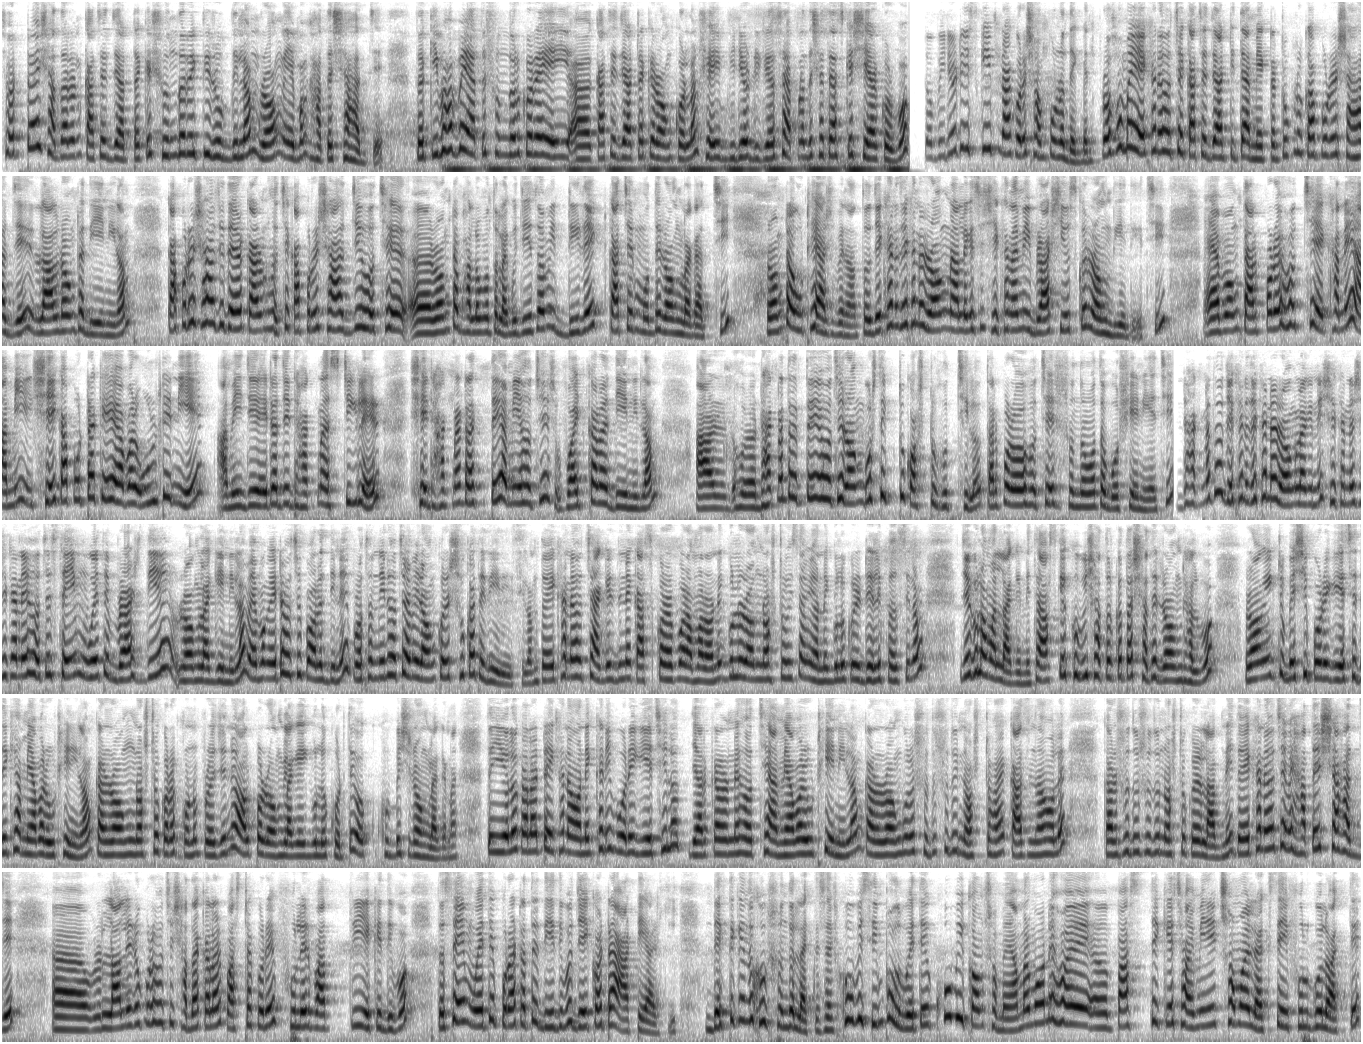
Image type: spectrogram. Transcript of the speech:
ছোট্ট এই সাধারণ কাঁচের জারটাকে সুন্দর একটি রূপ দিলাম রং এবং হাতের সাহায্যে। তো কীভাবে এত সুন্দর করে এই কাঁচের জারটাকে রং করলাম সেই ভিডিও ডিটেলসে আপনাদের সাথে আজকে শেয়ার করব। তো ভিডিওটি স্কিপ না করে সম্পূর্ণ দেখবেন। প্রথমে এখানে হচ্ছে কাঁচের জারটিতে আমি একটা টুকরো কাপড়ের সাহায্যে লাল রংটা দিয়ে নিলাম। কাপড়ের সাহায্যে দেওয়ার কারণ হচ্ছে কাপড়ের সাহায্যে হচ্ছে রংটা ভালো মতো লাগবে। যেহেতু আমি ডিরেক্ট কাচের মধ্যে রং লাগাচ্ছি, রংটা উঠে আসবে না। তো যেখানে যেখানে রং না লেগেছে সেখানে আমি ব্রাশ ইউজ করে রং দিয়ে দিয়েছি। এবং তারপরে হচ্ছে এখানে আমি সেই কাপড়টাকে আবার উল্টে নিয়ে আমি যে, এটা যে ঢাকনা স্টিলের, সেই ঢাকনাটাতে আমি হচ্ছে হোয়াইট কালার দিয়ে নিলাম। আর ঢাকনাটাতে হচ্ছে রং বসতে একটু কষ্ট হচ্ছিল। তারপরেও হচ্ছে সুন্দর মতো বসিয়ে নিয়েছি। ঢাকনাতেও যেখানে যেখানে রং লাগেনি, সেখানে সেখানে হচ্ছে সেম ওয়েতে ব্রাশ দিয়ে রং লাগিয়ে নিলাম এবং এটা হচ্ছে পরের দিনে। প্রথম দিন হচ্ছে আমি রং করে শুকাতে দিয়ে দিয়েছিলাম। তো এখানে হচ্ছে আগের দিনে কাজ করার পর আমার অনেকগুলো রং নষ্ট হয়েছে, আমি অনেকগুলো করে ঢেলে ফেলছিলাম, যেগুলো আমার লাগেনি। তো আজকে খুবই সতর্কতার সাথে রং ঢালবো। রং একটু বেশি পড়ে গিয়েছে দেখে আমি আবার উঠিয়ে নিলাম, কারণ রং নষ্ট করার কোনো প্রয়োজন অল্প রং লাগে এগুলো করতে খুব বেশি রং লাগে না। তো ইয়েলো কালারটা এখানে অনেকখানি পড়ে গিয়েছিল, যার কারণে হচ্ছে আমি আবার উঠিয়ে নিলাম, কারণ রঙগুলো শুধু শুধুই নষ্ট হয়, কাজ না হলে, কারণ শুধু শুধু নষ্ট করে লাভ নেই। তো এখানে হচ্ছে আমি হাতের সাহায্যে লালের উপরে হচ্ছে সাদা কালার, পাঁচটা করে ফুলের পাত্রি এঁকে দিব। তো সেম ওয়েতে পোড়াটাতে দিয়ে দিব যেই কটা আটে আর কি। দেখতে কিন্তু খুব সুন্দর লাগতেছে, খুবই সিম্পল ওয়েতে খুবই কম সময়। আমার মনে হয় পাঁচ থেকে ছয় মিনিট সময় লাগছে এই ফুলগুলো আঁকতে।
